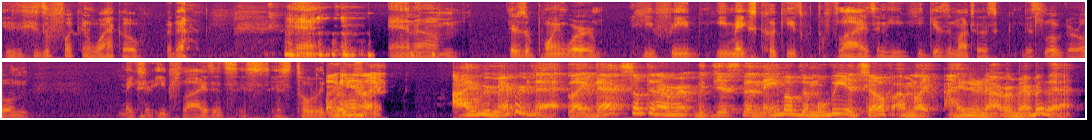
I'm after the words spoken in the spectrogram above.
he's a fucking wacko. But uh, and and um, there's a point where he feed he makes cookies with the flies and he, he gives them out to this this little girl and makes her eat flies. It's it's it's totally gross. again like i remember that like that's something i remember but just the name of the movie itself i'm like i do not remember that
